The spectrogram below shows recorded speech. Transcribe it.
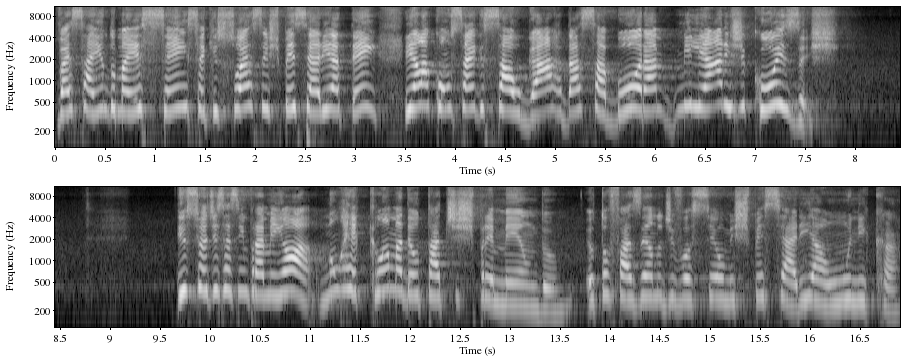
Vai saindo uma essência que só essa especiaria tem e ela consegue salgar, dar sabor a milhares de coisas. E o Senhor disse assim para mim: Ó, não reclama de eu estar tá te espremendo. Eu estou fazendo de você uma especiaria única.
